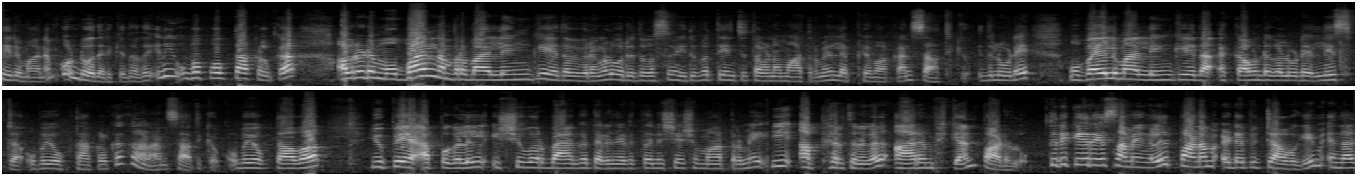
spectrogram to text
തീരുമാനം കൊണ്ടുവന്നിരിക്കുന്നത്. ഇനി ഉപഭോക്താക്കൾക്ക് അവരുടെ മൊബൈൽ നമ്പറുമായി ലിങ്ക് ചെയ്ത വിവരങ്ങൾ ഒരു ദിവസം ഇരുപത്തിയഞ്ച് തവണ മാത്രമേ ലഭ്യമാക്കാൻ സാധിക്കൂ. ഇതിലൂടെ മൊബൈലുമായി ലിങ്ക് ചെയ്ത അക്കൗണ്ടുകളുടെ ലിസ്റ്റ് ഉപയോക്താക്കൾക്ക് കാണാൻ സാധിക്കും. ഉപയോക്താവ് യു പി ഐ ആപ്പുകളിൽ ഇഷ്യൂവർ ബാങ്ക് തിരഞ്ഞെടുത്തതിന് ശേഷം മാത്രമേ ഈ അഭ്യർത്ഥനകൾ ആരംഭിക്കാൻ പാടുള്ളൂ. തിരക്കേറിയ സമയങ്ങളിൽ പണം ഡെബിറ്റ് ആവുകയും എന്നാൽ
